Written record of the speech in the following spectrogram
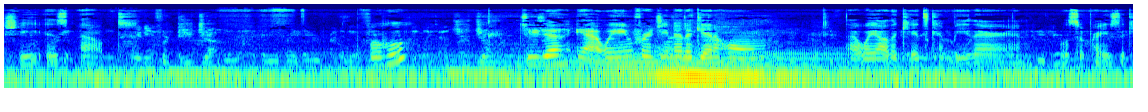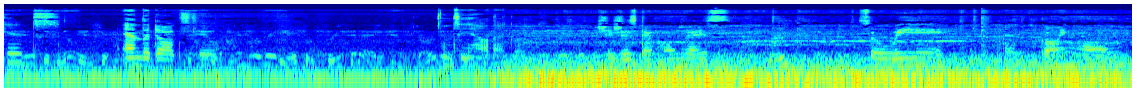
She is out. Waiting for. For who? Dija. Gina? Yeah, waiting for Gina to get home. That way all the kids can be there and we'll surprise the kids. And the dogs too. And see how that goes. She just got home, guys. So we are going home.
